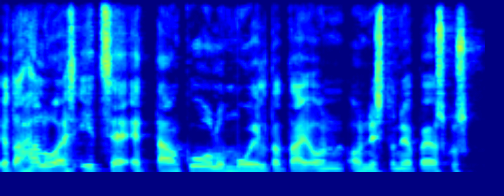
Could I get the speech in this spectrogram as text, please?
jota haluaisi itse, että on kuullut muilta tai on onnistunut jopa joskus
